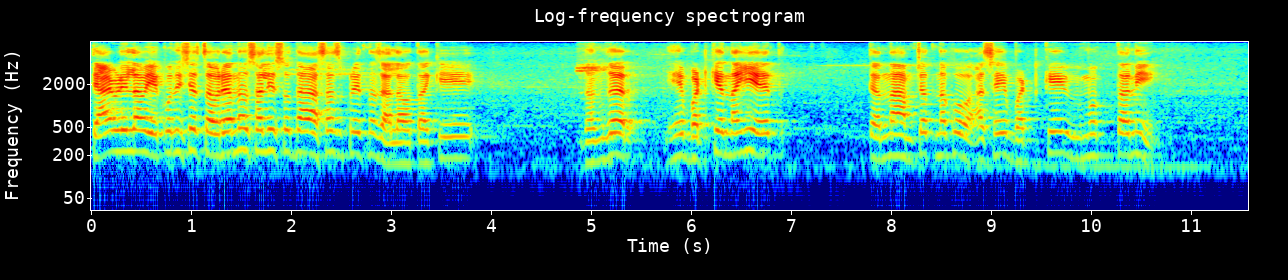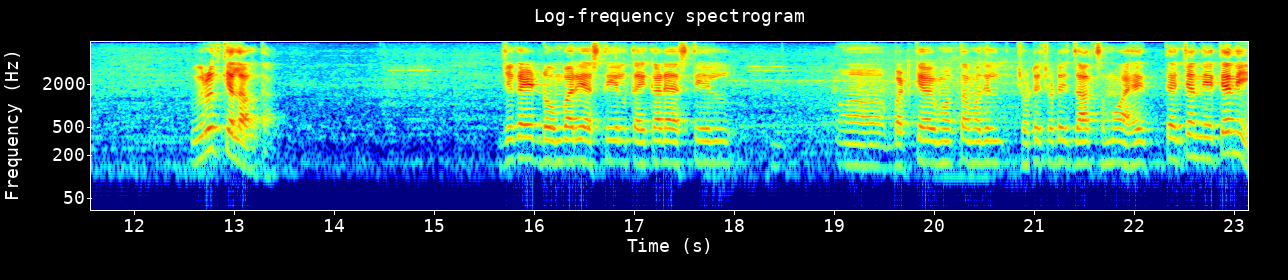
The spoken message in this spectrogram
त्यावेळेला एकोणीसशे चौऱ्याण्णव सालीसुद्धा असाच प्रयत्न झाला होता की धनगर हे भटके नाही आहेत त्यांना आमच्यात नको असे भटके विमुक्तांनी विरोध केला होता. जे काही डोंबारी असतील कैकाड्या असतील भटक्या विमुक्तामधील छोटे छोटे जात समूह आहेत. त्यांच्या नेत्यांनी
